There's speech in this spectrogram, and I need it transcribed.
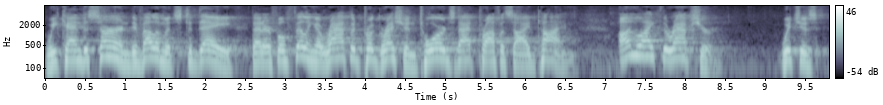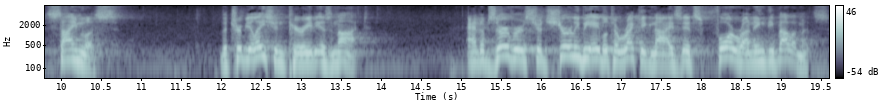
We can discern developments today that are fulfilling a rapid progression towards that prophesied time. Unlike the rapture, which is signless. The tribulation period is not. And observers should surely be able to recognize its forerunning developments.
